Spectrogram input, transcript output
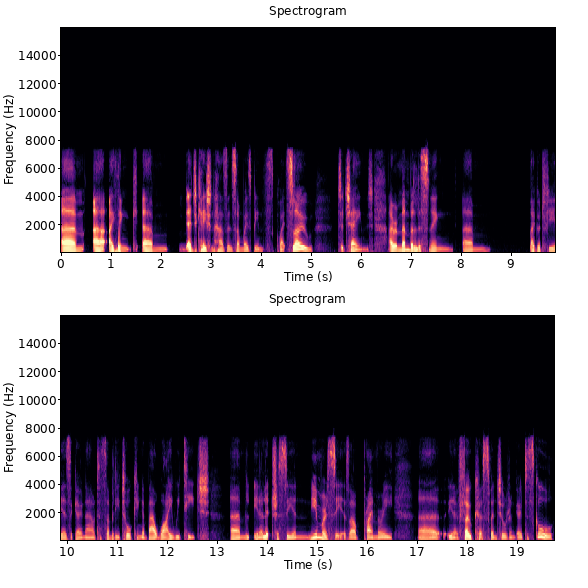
Um, uh, I think um, education has, in some ways, been quite slow to change. I remember listening um, a good few years ago now to somebody talking about why we teach um, you know, literacy and numeracy as our primary uh, you know focus when children go to school.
